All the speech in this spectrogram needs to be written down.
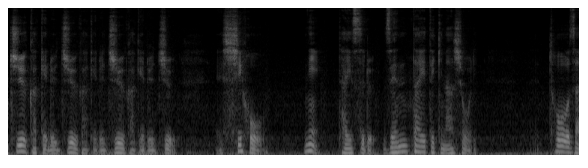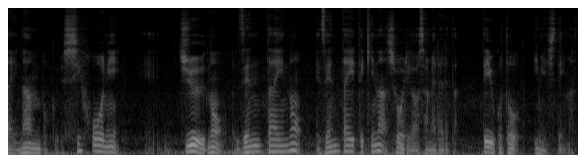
10×10×10×10 四方に対する全体的な勝利。東西南北四方に10の全体の全体的な勝利が収められた。っていうことを意味しています。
